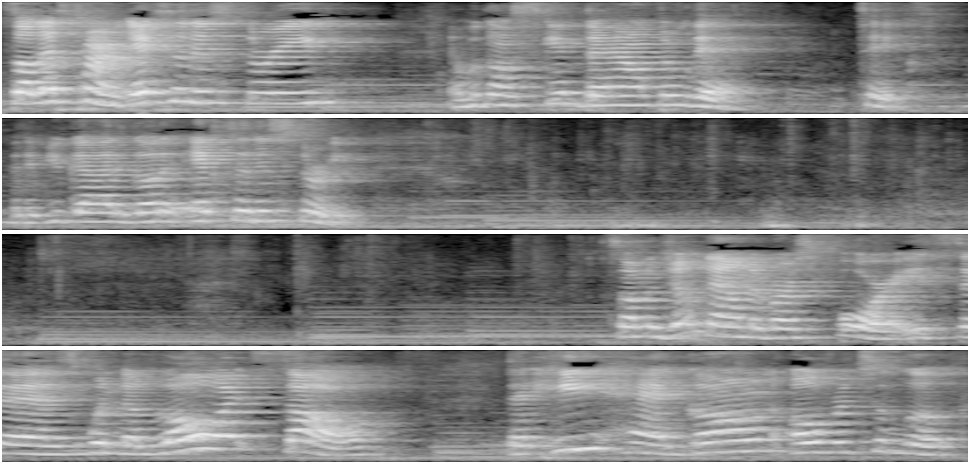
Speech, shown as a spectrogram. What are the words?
So let's turn Exodus 3, and we're going to skip down through that text. But if you got to go to Exodus 3. So I'm going to jump down to verse 4. It says, When the Lord saw that he had gone over to look,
